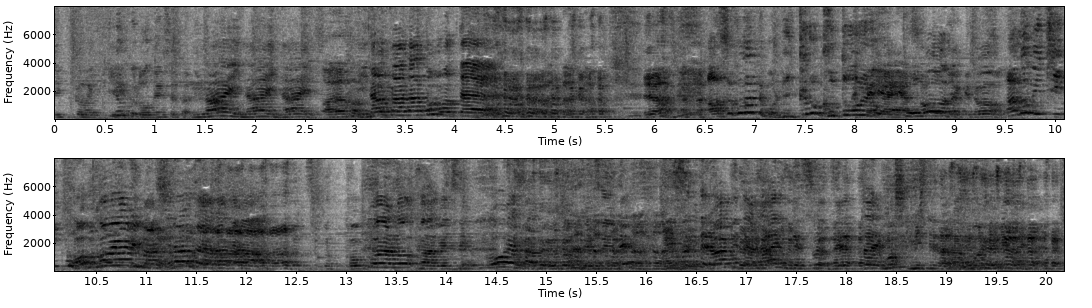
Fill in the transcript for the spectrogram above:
実家の家よく漏電してた。ねないない。ない田あ舎だと思って。いやあそこだってもう陸の孤島よ。いやいやそうだけど。あの道一こ本。こよりマシなんだよだから。ここはろまあ別に大家さんのことを別にねディスってるわけではないんです。絶対もし見てたら申し訳ない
